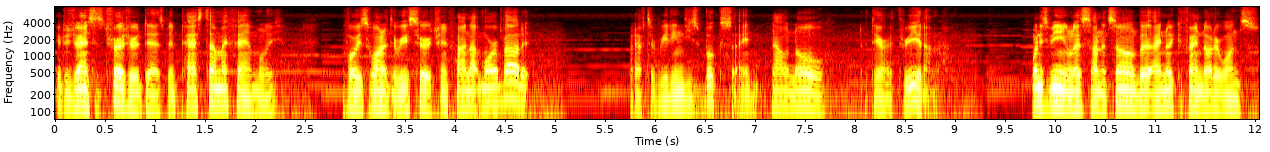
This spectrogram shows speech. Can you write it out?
The giant's treasure that has been passed down my family. I've always wanted to research and find out more about it. But after reading these books, I now know that there are three of them. One is meaningless on its own, but I know you can find other ones.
